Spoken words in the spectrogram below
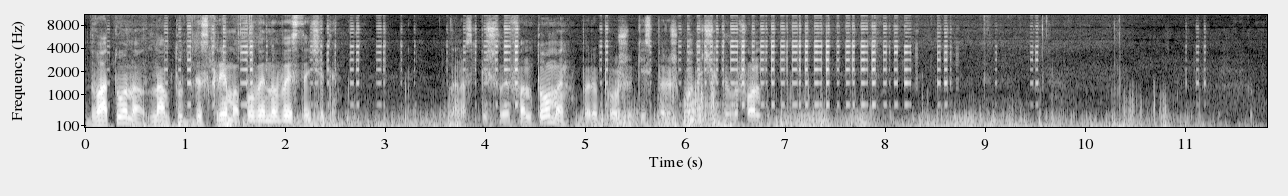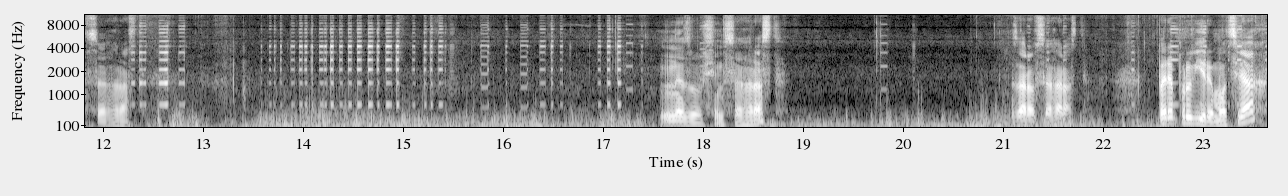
2 тона, нам тут дискрима повинно вистачити. Зараз пішли фантоми, перепрошую, якісь перешкоди чи телефон. Все гаразд. Не зовсім все гаразд. Зараз все гаразд. Перепровіримо цвях.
